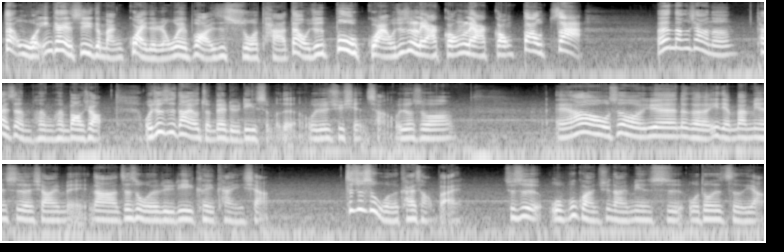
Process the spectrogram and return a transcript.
但我应该也是一个蛮怪的人，我也不好意思说他，但我就是不管，我就是俩攻俩攻爆炸。反正当下呢，他也是很很很爆笑。我就是当有准备履历什么的，我就去现场，我就说，哎，然后我是我约那个一点半面试的小一梅，那这是我的履历，可以看一下。这就是我的开场白，就是我不管去哪里面试，我都是这样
